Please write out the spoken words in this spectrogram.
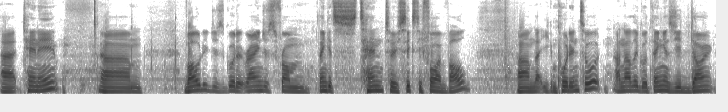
at 10 amp. Um, voltage is good, it ranges from, I think it's 10 to 65 volt um, that you can put into it. Another good thing is you don't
